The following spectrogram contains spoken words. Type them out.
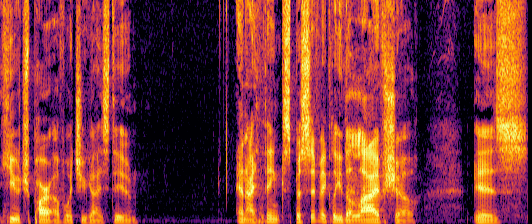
huge part of what you guys do. And I think specifically the live show is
